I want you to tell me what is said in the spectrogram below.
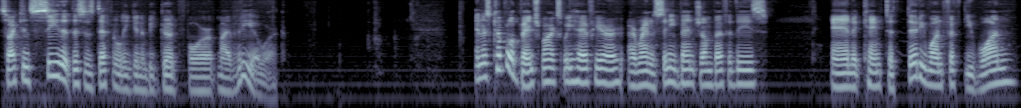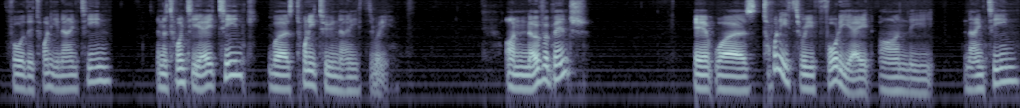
So I can see that this is definitely going to be good for my video work. And there's a couple of benchmarks we have here. I ran a Cinebench on both of these, and it came to 3151 for the 2019, and the 2018 was 2293. On NovaBench, it was 2348 on the 19.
